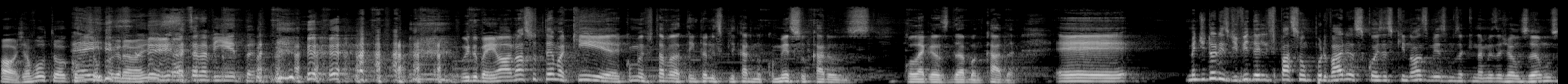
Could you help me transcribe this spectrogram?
ó. Já voltou, começou o programa aí. Essa era a vinheta. Muito bem. Ó, nosso tema aqui, como eu estava tentando explicar no começo, caros colegas da bancada, é... medidores de vida eles passam por várias coisas que nós mesmos aqui na mesa já usamos,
